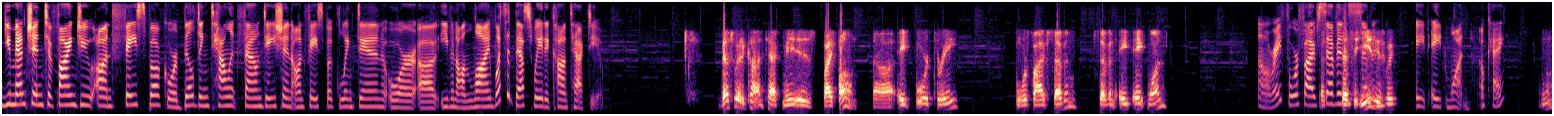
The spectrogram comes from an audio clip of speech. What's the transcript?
You mentioned to find you on Facebook or Building Talent Foundation on Facebook, LinkedIn, or uh, even online. What's the best way to contact you? Best way to contact me is by phone, uh, 843 457 7881. All right, 457 That's the easiest way. 881. Okay. Mm-hmm.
